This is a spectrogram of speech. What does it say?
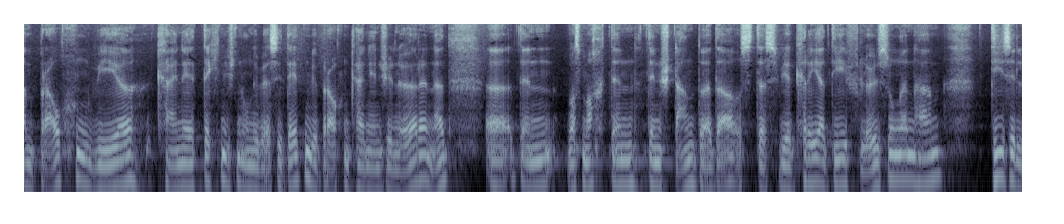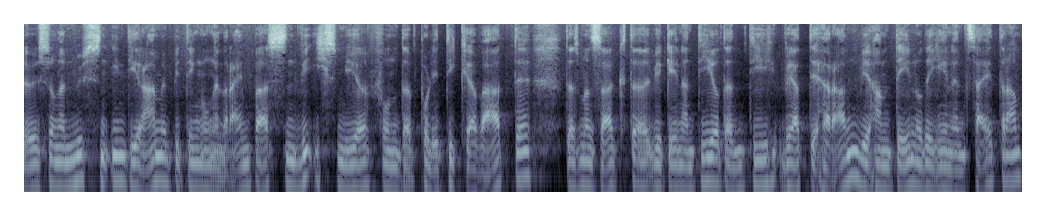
Dann brauchen wir keine technischen Universitäten, wir brauchen keine Ingenieure. Nicht? Äh, denn was macht denn den Standort aus? Dass wir kreativ Lösungen haben, diese Lösungen müssen in die Rahmenbedingungen reinpassen, wie ich es mir von der Politik erwarte, dass man sagt, äh, wir gehen an die oder an die Werte heran, wir haben den oder jenen Zeitraum,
